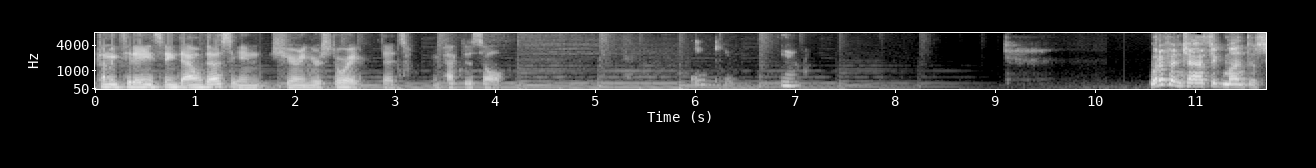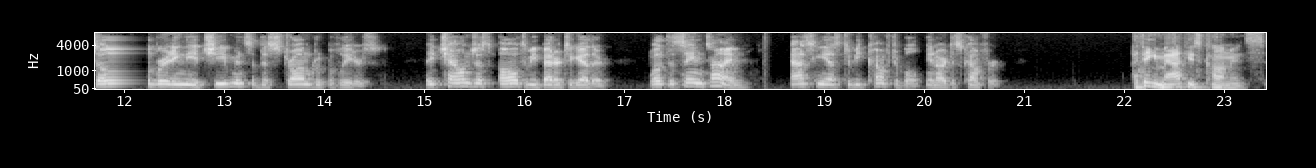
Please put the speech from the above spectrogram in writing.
coming today and sitting down with us and sharing your story that's impacted us all. Thank you. Yeah. What a fantastic month of celebrating the achievements of this strong group of leaders. They challenge us all to be better together, while at the same time asking us to be comfortable in our discomfort. I think Matthew's comments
